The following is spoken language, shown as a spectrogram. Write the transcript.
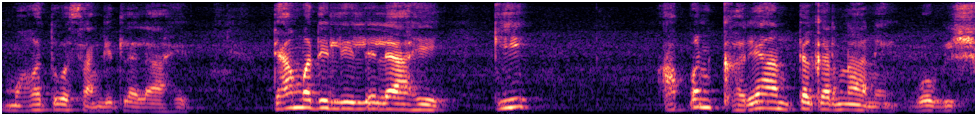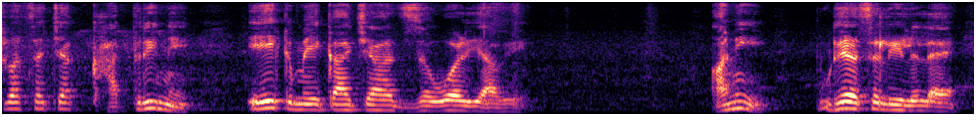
महत्त्व सांगितलेलं आहे. त्यामध्ये लिहिलेलं आहे की आपण खऱ्या अंतकरणाने व विश्वासाच्या खात्रीने एकमेकाच्या जवळ यावे. आणि पुढे असं लिहिलेलं आहे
